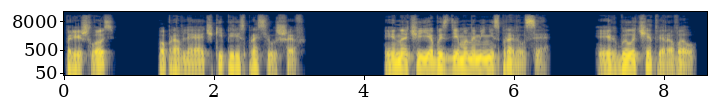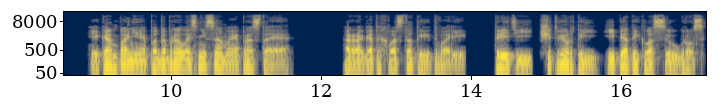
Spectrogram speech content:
«Пришлось?» — поправляя очки, переспросил шеф. «Иначе я бы с демонами не справился. Их было четверо, Вэл. И компания подобралась не самая простая. Рогато-хвостатые твари, третий, четвертый и пятый классы угроз.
